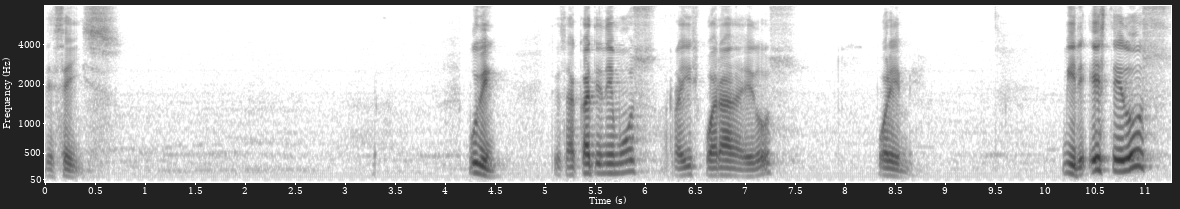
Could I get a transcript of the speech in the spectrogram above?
de 6. Muy bien, entonces acá tenemos raíz cuadrada de 2 por m. Mire, este 2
